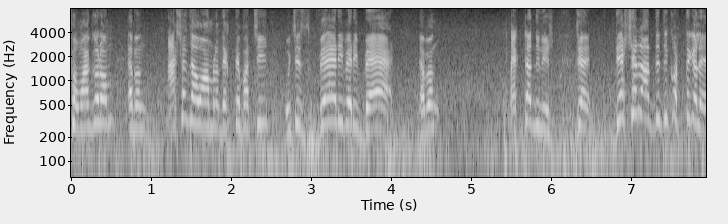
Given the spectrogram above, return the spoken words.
সমাগম এবং আসা যাওয়া আমরা দেখতে পাচ্ছি which is very very bad এবং একটা জিনিস যে দেশের রাজনীতি করতে গেলে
